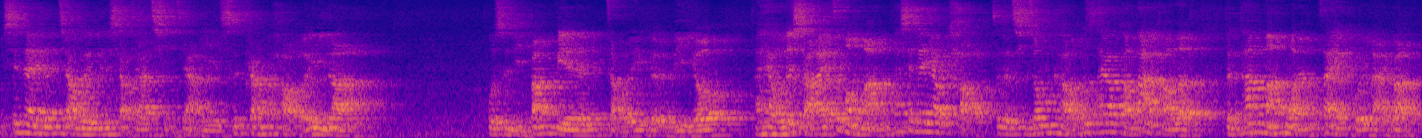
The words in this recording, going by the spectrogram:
我现在跟教会跟小家请假也是刚好而已啦。或是你帮别人找了一个理由，哎呀，我的小孩这么忙，他现在要考这个期中考，或是他要考大考了，等他忙完再回来吧。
